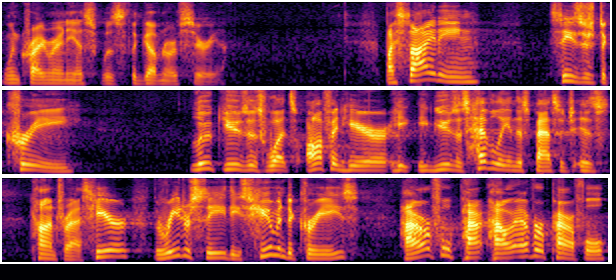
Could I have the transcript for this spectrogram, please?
when Quirinius was the governor of Syria. By citing Caesar's decree, Luke uses what's often here, he, he uses heavily in this passage, is contrast. Here, the readers see these human decrees, powerful, however powerful,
